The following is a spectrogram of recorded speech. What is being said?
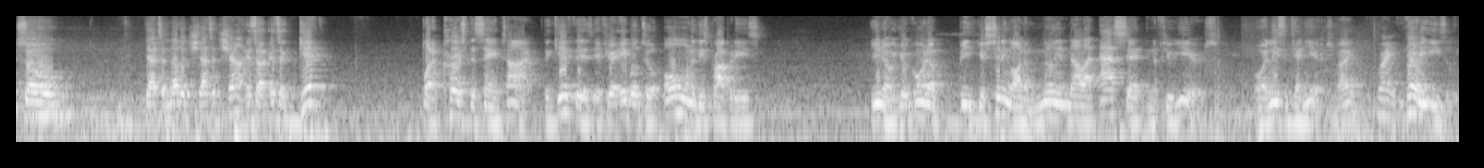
So that's another that's a challenge. It's a it's a gift but a curse at the same time. The gift is if you're able to own one of these properties, you know, you're going to be you're sitting on a million dollar asset in a few years or at least in 10 years, right? Right. Very easily.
